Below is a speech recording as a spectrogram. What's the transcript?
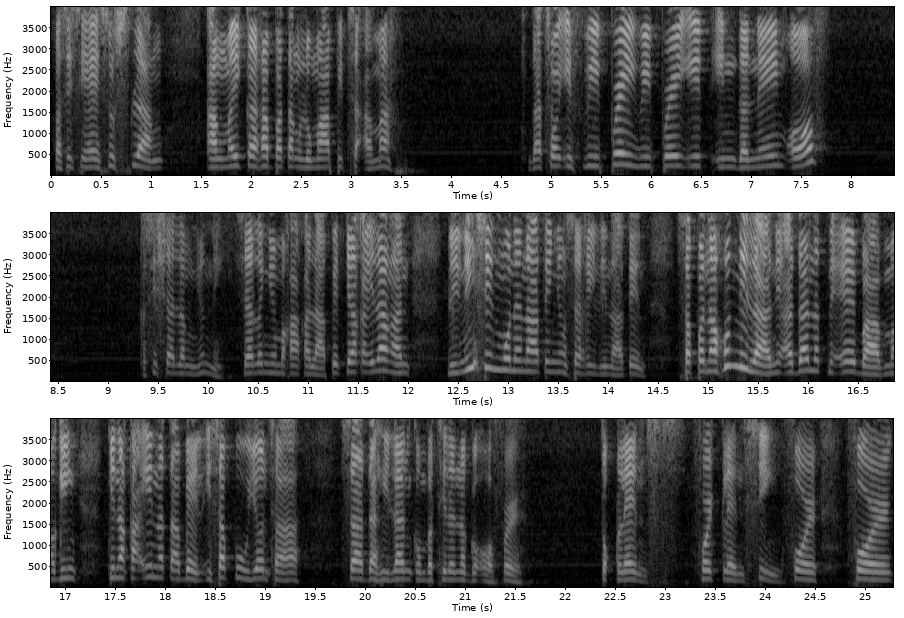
Kasi si Jesus lang ang may karapatang lumapit sa Ama. That's why if we pray, we pray it in the name of kasi siya lang yun eh. Siya lang yung makakalapit. Kaya kailangan, linisin muna natin yung sarili natin. Sa panahon nila, ni Adan at ni Eva, maging kinakain at Abel, isa po yun sa, sa dahilan kung ba't sila nag-offer. To cleanse, for cleansing, for for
